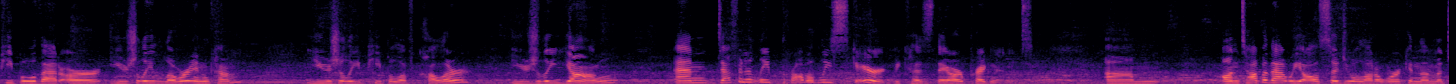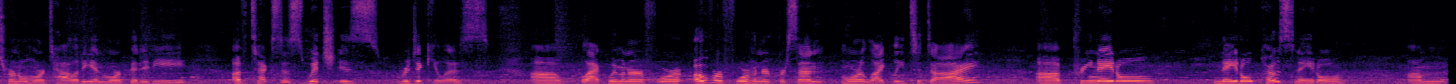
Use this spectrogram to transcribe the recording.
people that are usually lower income, usually people of color, usually young, and definitely probably scared because they are pregnant. Um, on top of that, we also do a lot of work in the maternal mortality and morbidity of Texas, which is ridiculous. Uh, black women are over 400% more likely to die uh, prenatal, natal, postnatal um,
